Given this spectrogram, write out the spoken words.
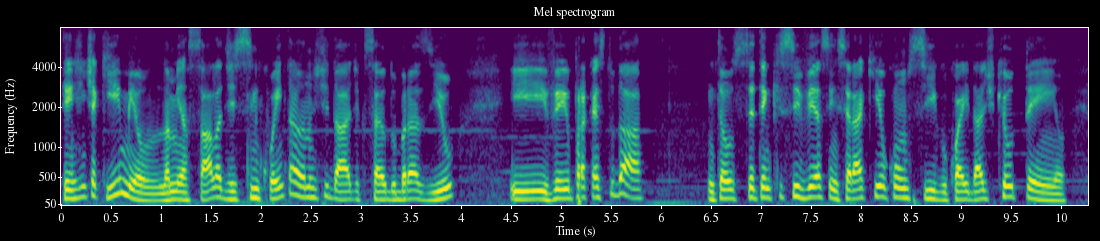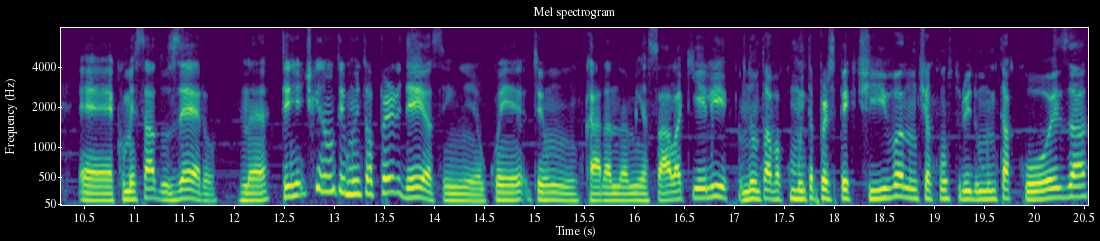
Tem gente aqui, meu, na minha sala de 50 anos de idade que saiu do Brasil e veio para cá estudar. Então você tem que se ver assim, será que eu consigo, com a idade que eu tenho, é, começar do zero? né? Tem gente que não tem muito a perder, assim. Eu conheço, tenho um cara na minha sala que ele não tava com muita perspectiva, não tinha construído muita coisa.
